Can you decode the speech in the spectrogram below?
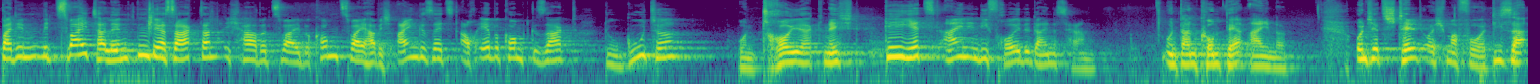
bei dem mit zwei Talenten, der sagt dann, ich habe zwei bekommen, zwei habe ich eingesetzt. Auch er bekommt gesagt, du guter und treuer Knecht, geh jetzt ein in die Freude deines Herrn. Und dann kommt der eine. Und jetzt stellt euch mal vor, dieser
